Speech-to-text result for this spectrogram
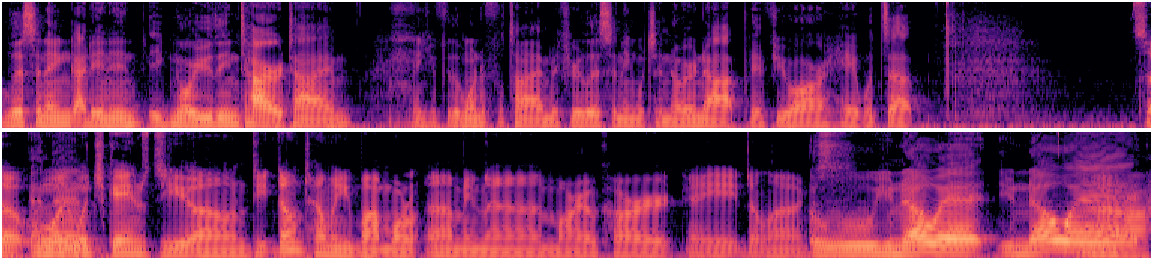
listening. I didn't ignore you the entire time. Thank you for the wonderful time. If you're listening, which I know you're not, but if you are, hey, what's up? So, And then- which games do you own? Do don't tell me you bought more. I mean, uh, Mario Kart 8 Deluxe. Ooh, you know it. You know it. Ugh.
